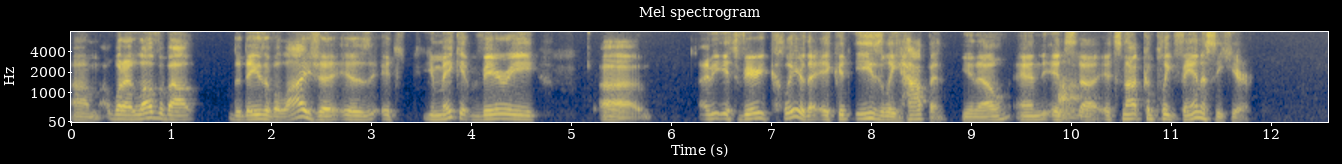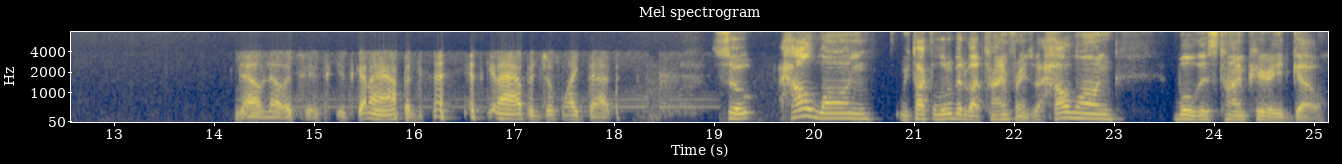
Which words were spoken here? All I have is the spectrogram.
Um, what I love about the days of Elijah is it's you make it very uh, I mean it's very clear that it could easily happen, you know, and it's uh, it's not complete fantasy here. No, no, it's it's it's gonna happen. it's gonna happen just like that. So how long we talked a little bit about time frames, but how long will this time period go?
